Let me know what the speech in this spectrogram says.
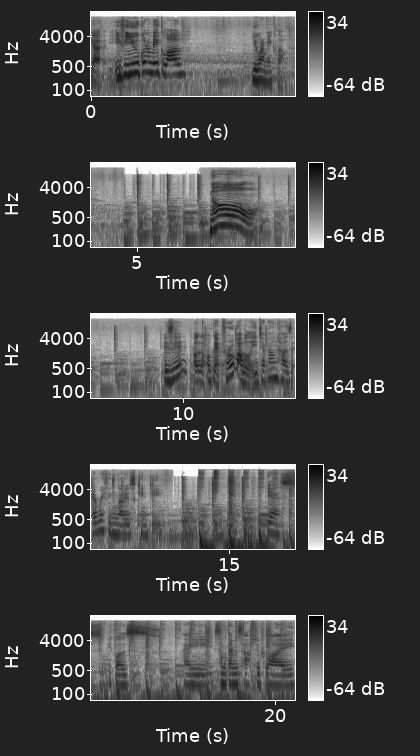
Yeah, if you're gonna make love, you're gonna make love. No. Is it? Oh, okay, probably. Japan has everything that is kinky. Yes, because I sometimes have to fly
